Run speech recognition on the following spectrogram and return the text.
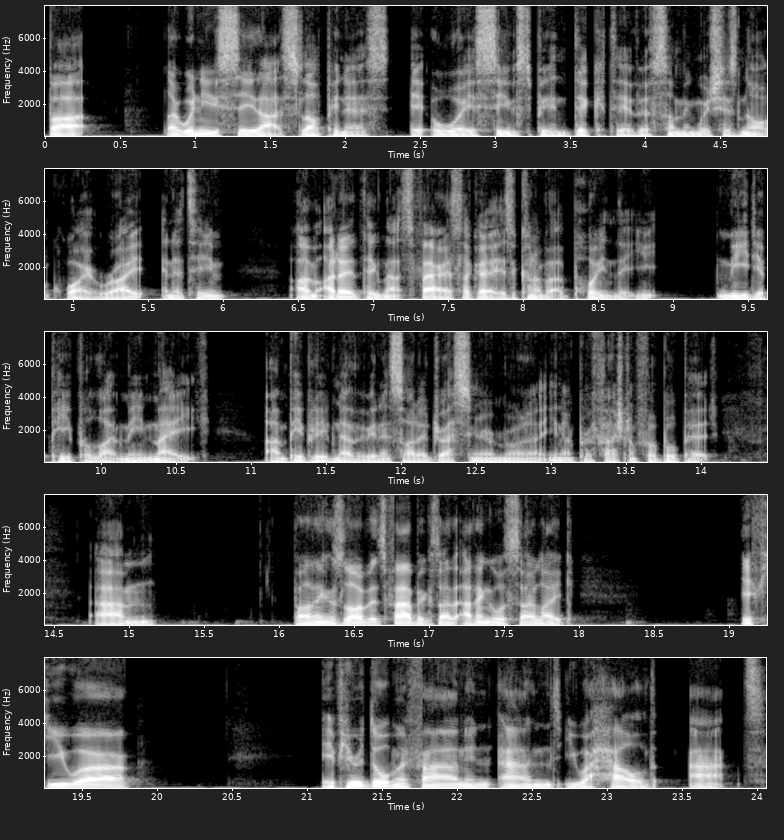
But like when you see that sloppiness, it always seems to be indicative of something which is not quite right in a team. Um, I don't think that's fair. It's like a, it's a kind of a point that you, media people like me make, um, people who've never been inside a dressing room or a you know professional football pitch. Um, but I think it's a lot of it's fair because I, I think also like if you were if you're a Dortmund fan and, and you were held at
